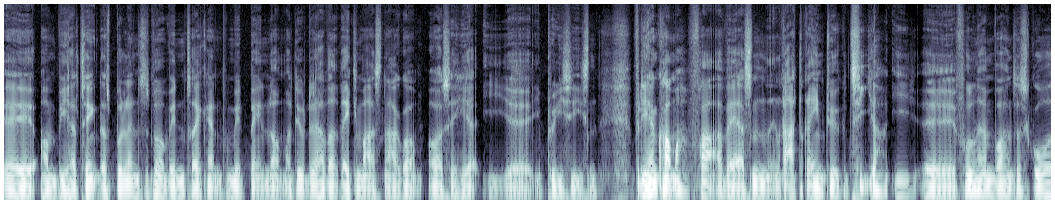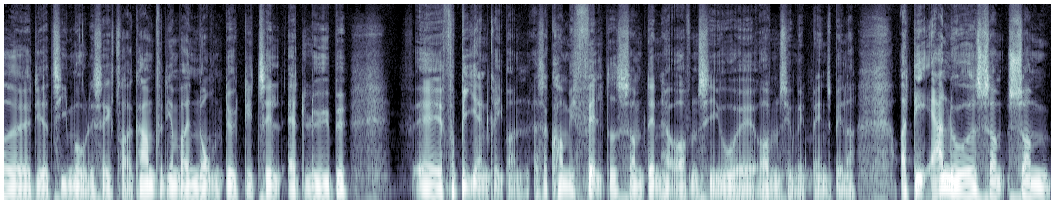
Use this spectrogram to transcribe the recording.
øh, om vi har tænkt os på et eller andet tidspunkt at vende trekanten på midtbanen om, og det er jo det, der har været rigtig meget snak om, også her i, øh, i preseason. Fordi han kommer fra at være sådan en ret rendyrket tiger i øh, Fulham, hvor han så scorede øh, de her 10 mål i 36 kampe, fordi han var enormt dygtig til at løbe øh, forbi angriberen, altså komme i feltet som den her offensive, øh, offensive midtbanespiller. Og det er noget, som, som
